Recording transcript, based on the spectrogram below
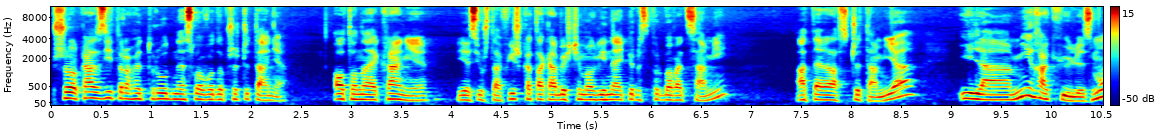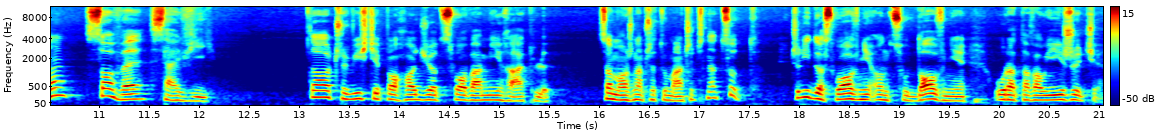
Przy okazji trochę trudne słowo do przeczytania. Oto na ekranie jest już ta fiszka, tak abyście mogli najpierw spróbować sami. A teraz czytam ja Il a miraculeusement sauvé sa vie. To oczywiście pochodzi od słowa miracle, co można przetłumaczyć na cud, czyli dosłownie on cudownie uratował jej życie.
